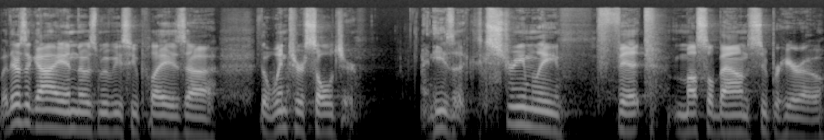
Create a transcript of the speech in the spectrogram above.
but there's a guy in those movies who plays uh, the Winter Soldier, and he's an extremely fit, muscle-bound superhero.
